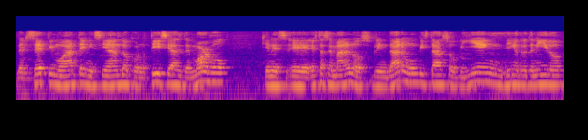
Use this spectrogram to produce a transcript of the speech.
del séptimo arte, iniciando con noticias de Marvel, quienes eh, esta semana nos brindaron un vistazo bien, bien entretenido,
